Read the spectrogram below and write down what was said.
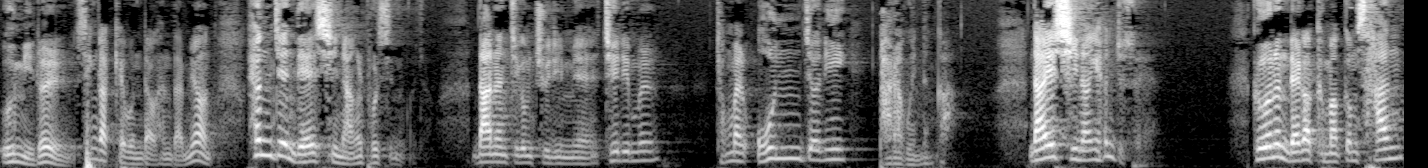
의미를 생각해 본다고 한다면 현재 내 신앙을 볼 수 있는 거죠. 나는 지금 주님의 재림을 정말 온전히 바라고 있는가? 나의 신앙의 현주소예요. 그거는 내가 그만큼 산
